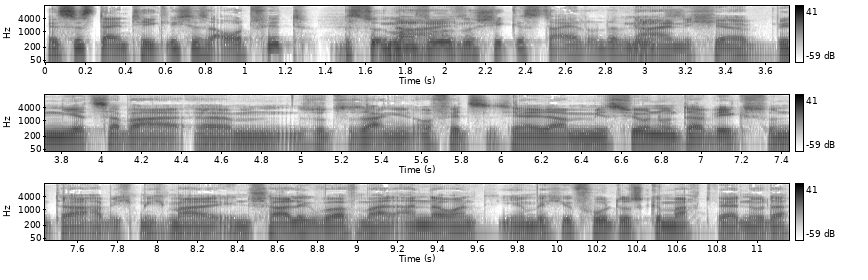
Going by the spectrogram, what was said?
Ist es dein tägliches Outfit? Bist du immer Nein. so, so schick gestylt unterwegs? Nein, ich äh, bin jetzt aber ähm, sozusagen in offizieller Mission unterwegs und da habe ich mich mal in Schale geworfen, weil andauernd irgendwelche Fotos gemacht werden oder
